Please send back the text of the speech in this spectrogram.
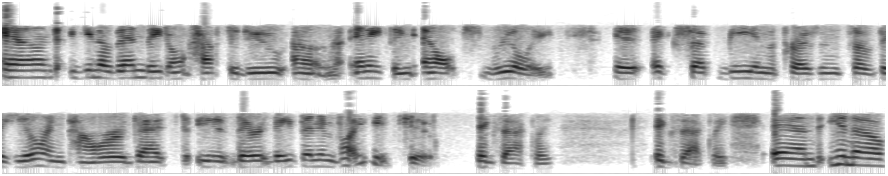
And you know, then they don't have to do um, anything else really, i except be in the presence of the healing power that i- they're they've been invited to. Exactly. Exactly. And, you know,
